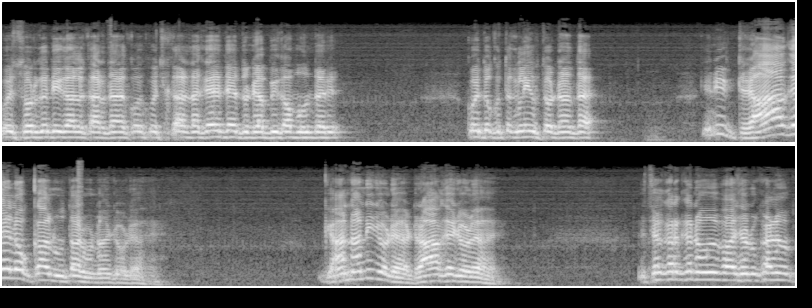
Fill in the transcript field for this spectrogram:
ਕੋਈ ਸੁਰਗ ਦੀ ਗੱਲ ਕਰਦਾ, ਕੋਈ ਕੁਝ ਕਰਦਾ, ਕਹਿੰਦੇ ਦੁਨਿਆਵੀ ਕੰਮ ਹੁੰਦੇ ਨੇ। ਕੋਈ ਦੁੱਖ ਤਕਲੀਫ ਤੋਂ ਡਰਦਾ। ਹੈ। ਯਾਨੀ ਡਰਾ ਕੇ ਲੋਕਾਂ ਨੂੰ ਧਰਮ ਨਾਲ ਜੋੜਿਆ ਹੈ। ਗਿਆਨ ਨਾਲ ਨਹੀਂ ਜੋੜਿਆ, ਡਰਾ ਕੇ ਜੋੜਿਆ ਹੈ। ਇਸੇ ਕਰਕੇ ਨੌਵੇਂ ਪਾਸ਼ਾ ਨੂੰ ਕਹਿਣਾ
